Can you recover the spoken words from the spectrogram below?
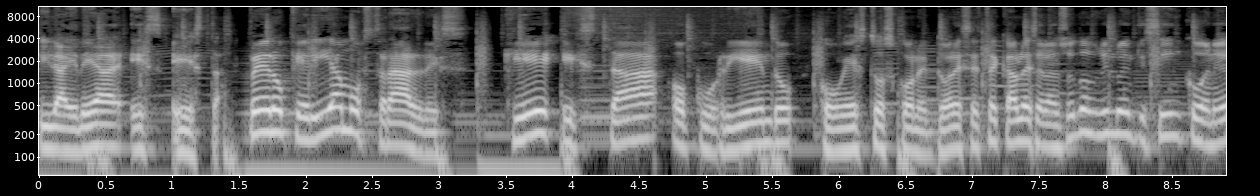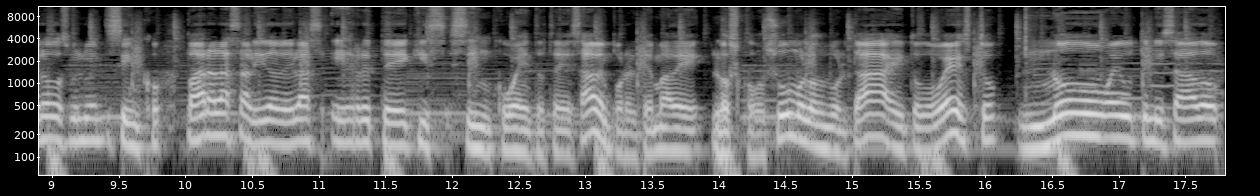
Y la idea es esta. Pero quería mostrarles qué está ocurriendo con estos conectores. Este cable se lanzó en 2025, enero 2025, para la salida de las RTX 50. Ustedes saben, por el tema de los consumos, los voltajes y todo esto, no he utilizado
